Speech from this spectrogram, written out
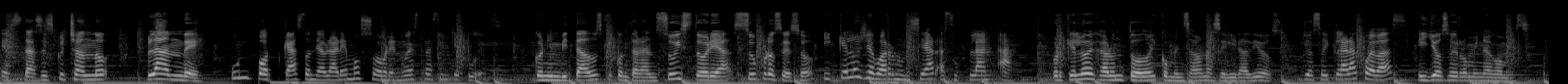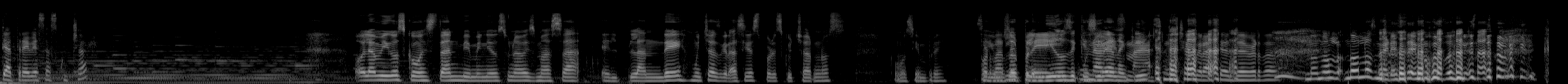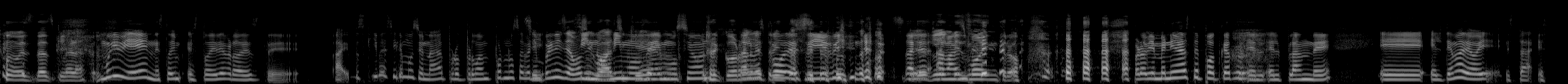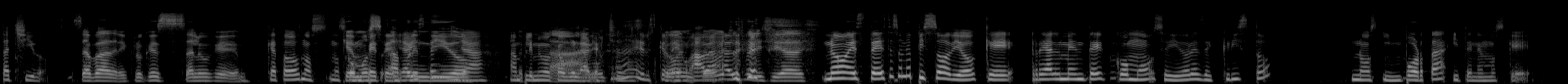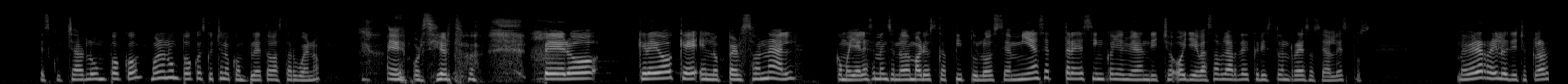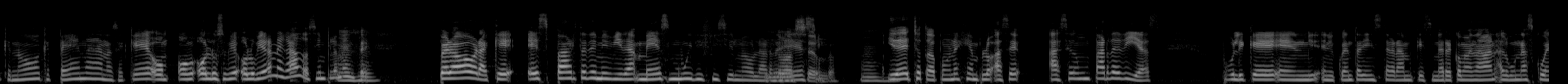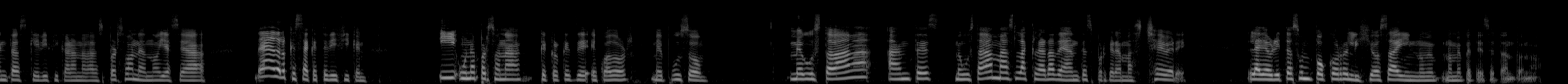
Estás escuchando Plan D, un podcast donde hablaremos sobre nuestras inquietudes con invitados que contarán su historia, su proceso y qué los llevó a renunciar a su plan A. por qué lo dejaron todo y comenzaron a seguir a Dios. Yo soy Clara Cuevas. Y yo soy Romina Gómez. ¿Te atreves a escuchar? Hola amigos, ¿cómo están? Bienvenidos una vez más a El Plan D. Muchas gracias por escucharnos, como siempre. Por Seguimos sorprendidos de que sigan aquí. más. Muchas gracias, de verdad. No, no, no los merecemos, honestamente. ¿Cómo estás, Clara? Muy bien, estoy, estoy de verdad, este... Ay, pues que iba a decir emocionada, pero perdón por no saber Siempre iniciamos igual. si sinónimos de emoción. Tal vez puedo 30 decir. segundos. dale, es el mismo intro. Pero bienvenida a este podcast, el, el plan D. Eh, el tema de hoy está, está chido. Está padre, creo que es algo que... Que a todos nos, nos Que hemos aprendido. Ya amplié mi vocabulario. Ah, muchas, Ay, es que qué leo. bonito, A ver, muchas felicidades. No, este, este es un episodio que realmente como seguidores de Cristo nos importa y tenemos que escucharlo un poco. Bueno, no un poco, escúchenlo completo, va a estar bueno, eh, por cierto. Pero creo que en lo personal, como ya les he mencionado en varios capítulos, si a mí hace 3, 5 años me hubieran dicho, oye, vas a hablar de Cristo en redes sociales, pues me hubiera reído y les dicho, claro que no, qué pena, no sé qué, o, o- o los hubiera- o lo hubiera negado simplemente. Pero ahora que es parte de mi vida, me es muy difícil no hablar de No eso. hacerlo. Y de hecho, te voy a poner un ejemplo. Hace, hace un par de días publiqué en mi, en mi cuenta de Instagram que si me recomendaban algunas cuentas que edificaran a las personas, ¿no? Ya sea de, de lo que sea que te edifiquen. Y una persona que creo que es de Ecuador me puso, me gustaba antes, me gustaba más la Clara de antes porque era más chévere. La de ahorita es un poco religiosa y no me, no me apetece tanto, ¿no?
